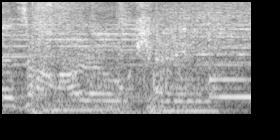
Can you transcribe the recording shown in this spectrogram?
Well, you just laughed it off, it was all okay.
